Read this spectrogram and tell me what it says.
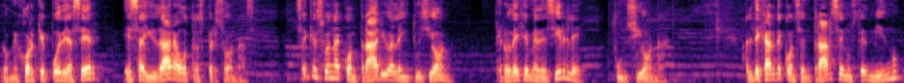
lo mejor que puede hacer es ayudar a otras personas. Sé que suena contrario a la intuición, pero déjeme decirle, funciona. Al dejar de concentrarse en usted mismo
